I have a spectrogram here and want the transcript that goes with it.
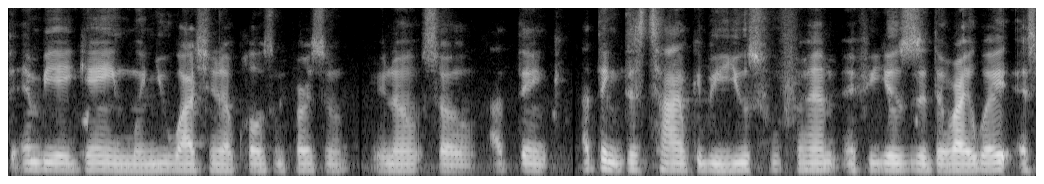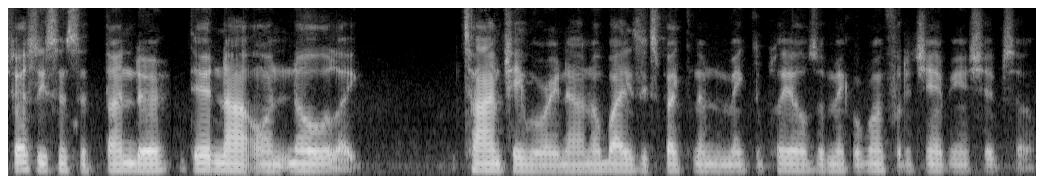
the NBA game when you watching it up close and personal, you know. So I think I think this time could be useful for him if he uses it the right way, especially since the Thunder they're not on no like timetable right now. Nobody's expecting them to make the playoffs or make a run for the championship. So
